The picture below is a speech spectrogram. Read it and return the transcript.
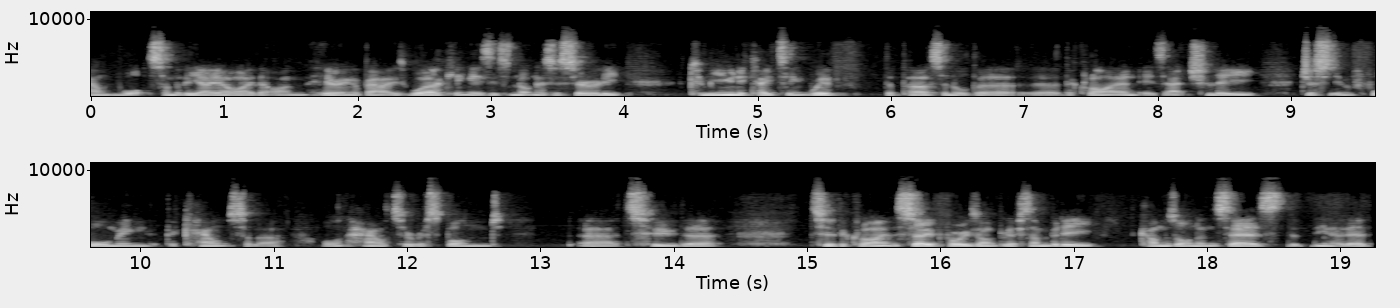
And what some of the AI that I'm hearing about is working is it's not necessarily communicating with the person or the uh, the client. It's actually just informing the counsellor on how to respond uh, to the to the client. So, for example, if somebody comes on and says that you know their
